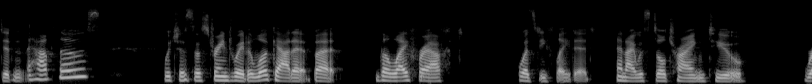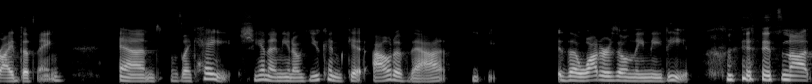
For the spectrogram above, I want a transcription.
didn't have those, which is a strange way to look at it, but the life raft was deflated and I was still trying to ride the thing. And I was like, "Hey, Shannon, you know, you can get out of that. The water is only knee deep. it's not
